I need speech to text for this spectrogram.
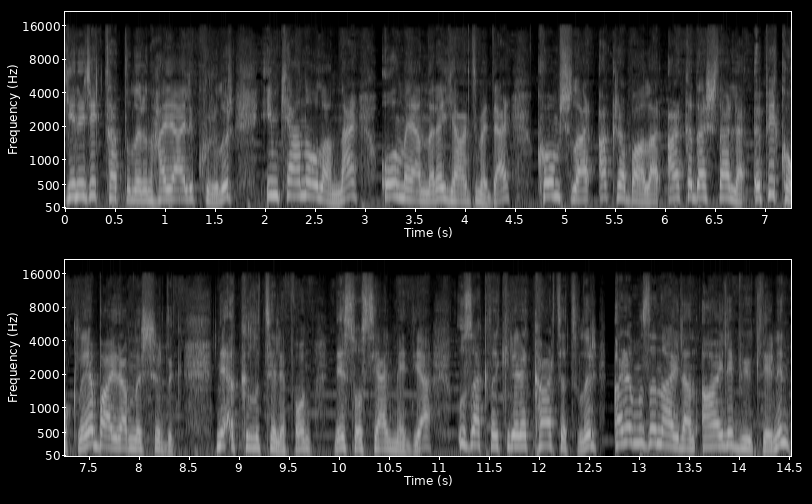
Yenecek tatlıların hayali kurulur. İmkanı olanlar olmayanlara yardım eder. Komşular, akrabalar, arkadaşlarla öpe koklaya bayramlaşırdık. Ne akıllı telefon, ne sosyal medya. Uzaktakilere kart atılır. Aramızdan ayrılan aile büyüklerinin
